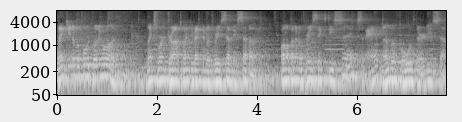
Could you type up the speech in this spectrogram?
Lincoln number 421. Next work draw 20 back number 377. Followed by number 366 and number 437.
